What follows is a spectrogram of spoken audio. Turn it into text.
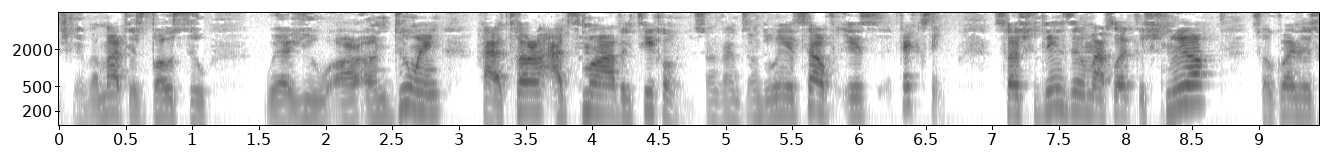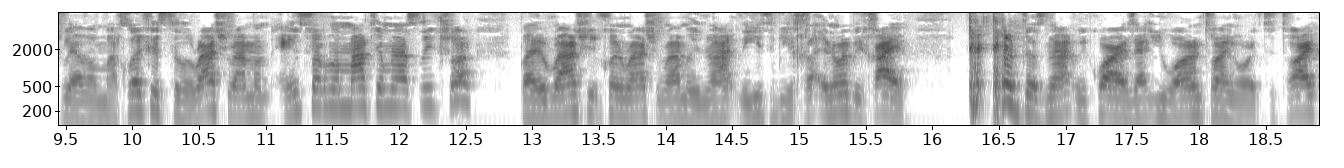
as opposed to where you are undoing. Sometimes undoing itself is fixing. Such things in machlekes shnuya. So according to this, we have a machlekes to the Rashi Rambam ain't sort of matim. By Rashi, according to Rashi Rambam, not needs to be in order to be chayiv. does not require that you are untying in order to tie.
